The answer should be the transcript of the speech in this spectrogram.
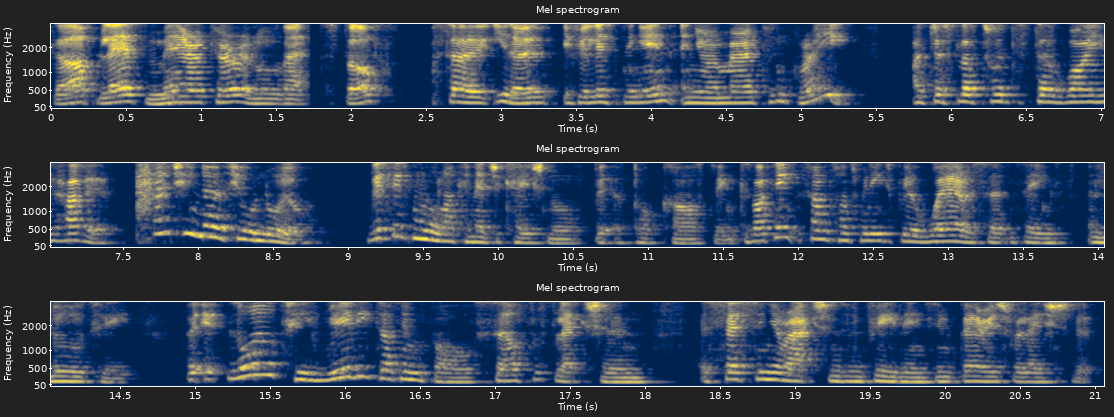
God bless America and all that stuff. So, you know, if you're listening in and you're American, great. I'd just love to understand why you have it. How do you know if you're loyal? This is more like an educational bit of podcasting because I think sometimes we need to be aware of certain things and loyalty. But it, loyalty really does involve self reflection assessing your actions and feelings in various relationship,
